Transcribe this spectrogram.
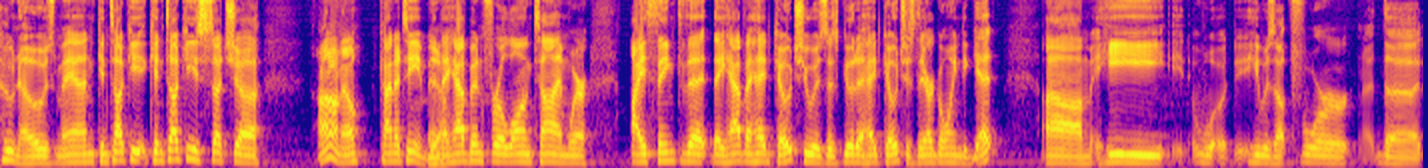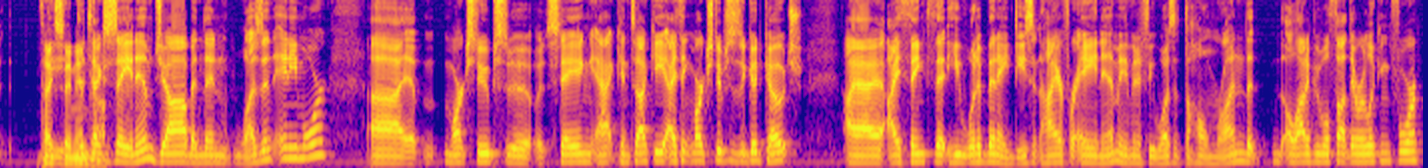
who knows, man? Kentucky, Kentucky's such a I don't know kind of team, and yeah. they have been for a long time. Where I think that they have a head coach who is as good a head coach as they are going to get. Um, he he was up for the Texas the, A&M the Texas A&M job and then wasn't anymore. Uh, Mark Stoops uh, staying at Kentucky. I think Mark Stoops is a good coach. I, I think that he would have been a decent hire for A&M even if he wasn't the home run that a lot of people thought they were looking for.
